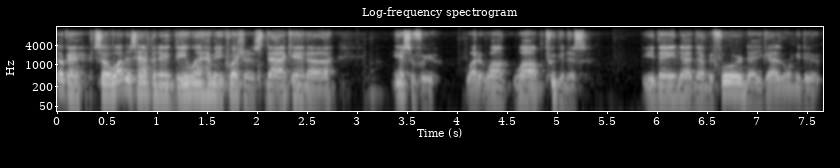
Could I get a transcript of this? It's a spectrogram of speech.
Okay, so while this is happening, do anyone have any questions that I can uh, answer for you while, while, while I'm tweaking this? Anything that I've done before that you guys want me to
